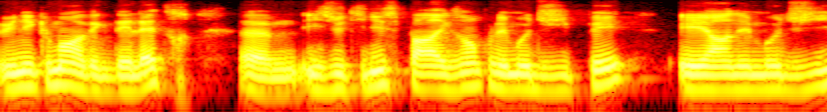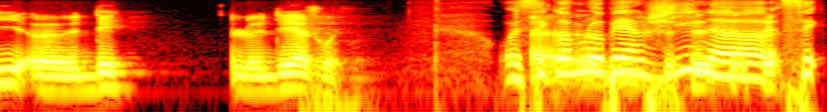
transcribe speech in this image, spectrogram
uniquement avec des lettres. ils utilisent par exemple l'emoji P et un emoji D, le D à jouer. c'est comme l'aubergine. C'est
